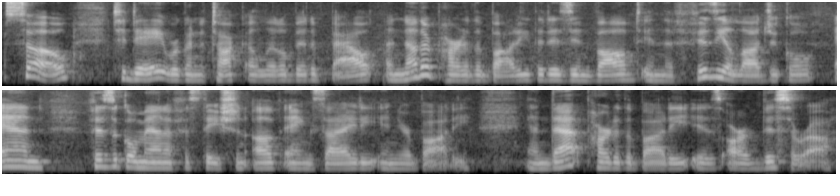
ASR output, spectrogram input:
So, today we're going to talk a little bit about another part of the body that is involved in the physiological and physical manifestation of anxiety in your body. And that part of the body is our viscera,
